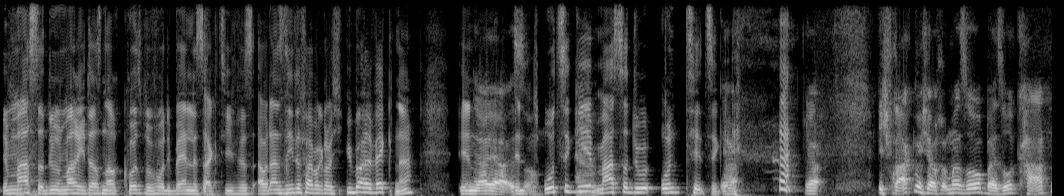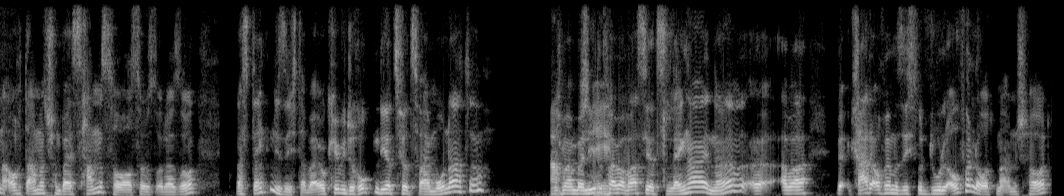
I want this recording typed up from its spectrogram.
Im Master Duel mache ich das noch kurz bevor die Bandlist aktiv ist. Aber dann ist Needle Fiber, glaube ich, überall weg, ne? In, Ja, ja, ist in so. OCG, Ja. Master Duel und TCG. Ja. Ja. Ich frage mich auch immer so, bei so Karten, auch damals schon bei Some Sources oder so, was denken die sich dabei? Okay, wir drucken die jetzt für zwei Monate? Ich meine, bei Needle Fiber war es jetzt länger, ne? Äh, Aber gerade auch wenn man sich so Dual Overload mal anschaut,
